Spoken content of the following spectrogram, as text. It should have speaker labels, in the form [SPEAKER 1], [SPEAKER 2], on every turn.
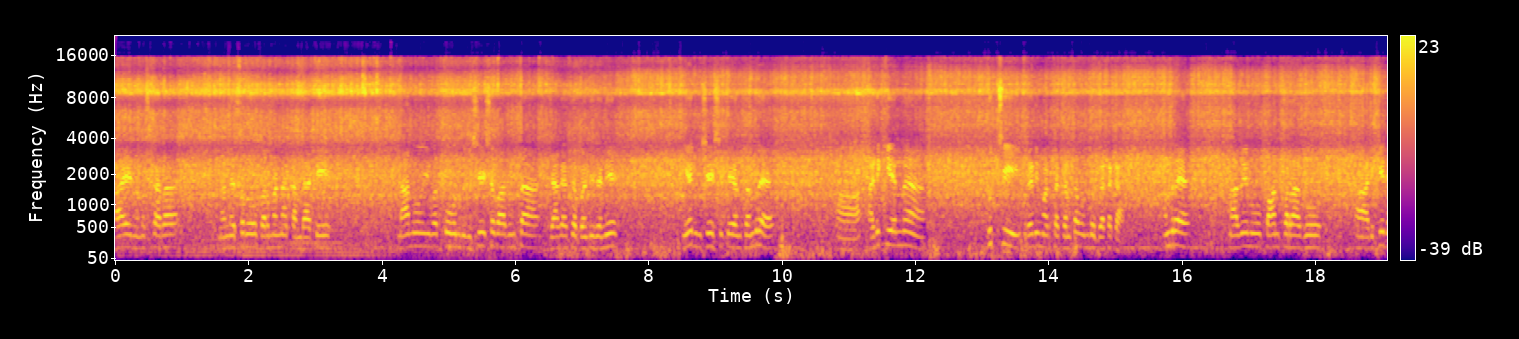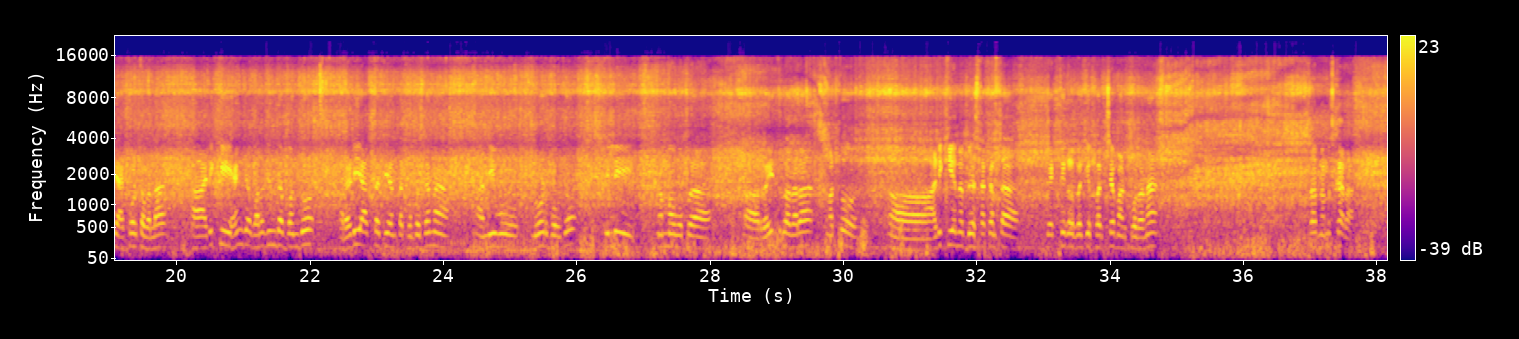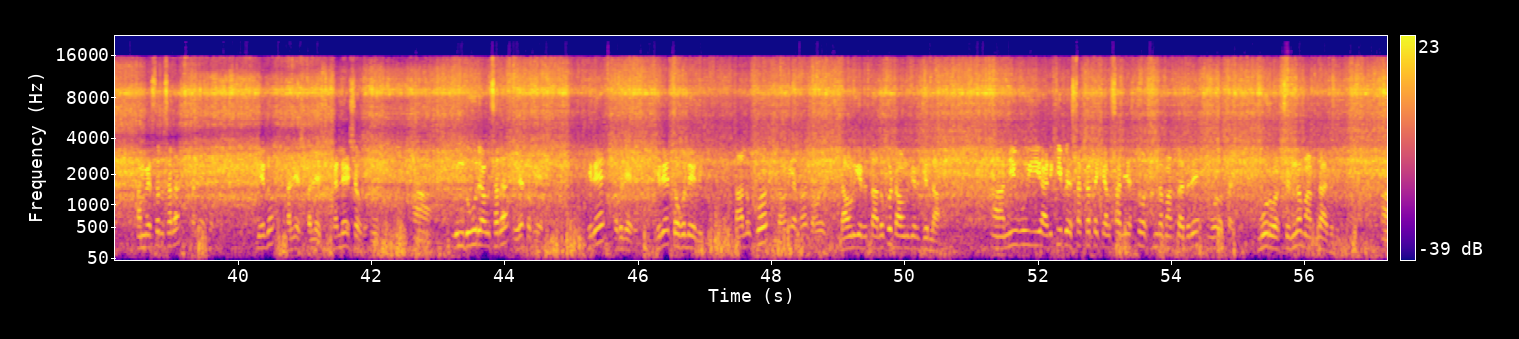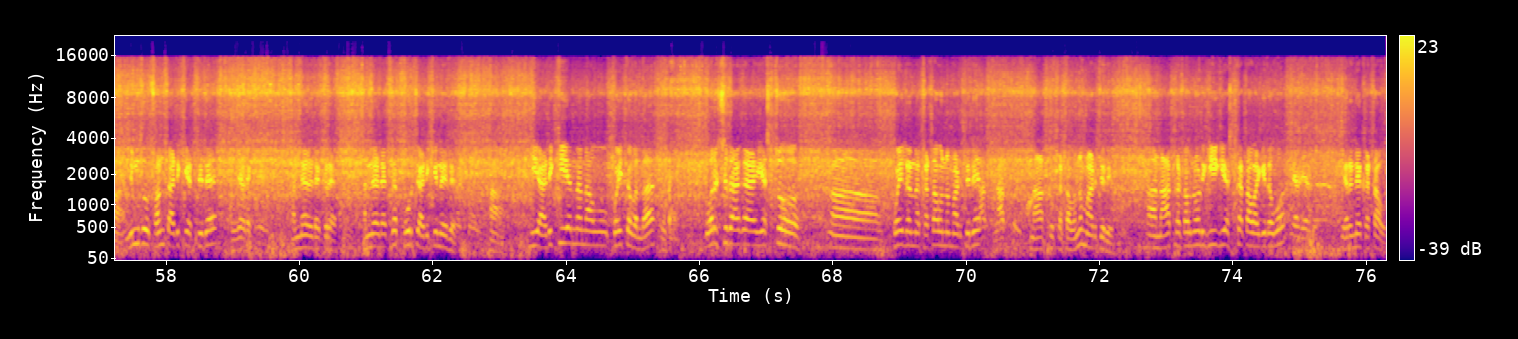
[SPEAKER 1] Hi, ನಮಸ್ಕಾರ. ನನ್ನ ಹೆಸರು ಭರಮಣ್ಣ ಕಂದಾಟಿ. ನಾನು ಇವತ್ತು ಒಂದು ವಿಶೇಷವಾದಂಥ ಜಾಗಕ್ಕೆ ಬಂದಿದ್ದೀನಿ. ಏನು ವಿಶೇಷತೆ ಅಂತಂದರೆ ಅಡಿಕೆಯನ್ನು ಕುಚ್ಚಿ ರೆಡಿ ಮಾಡ್ತಕ್ಕಂಥ ಒಂದು ಘಟಕ. ಅಂದರೆ ನಾವೇನು ಪಾನ್ ಪರಾಗು ಅಡಿಕೆಗೆ ಹಾಕ್ಕೊಳ್ತಾವಲ್ಲ ಆ ಅಡಿಕೆ ಹೆಂಗೆ ಹೊಲದಿಂದ ಬಂದು ರೆಡಿ ಆಗ್ತತಿ ಅಂತಕ್ಕಂಥದ್ದನ್ನು ನೀವು ನೋಡ್ಬೋದು. ಇಲ್ಲಿ ನಮ್ಮ ಒಬ್ಬ ರೈತರು ಅದರ ಮತ್ತು ಅಡಿಕೆಯನ್ನು ಬೇಯಿಸ್ತಕ್ಕಂಥ ವ್ಯಕ್ತಿಗಳ ಬಗ್ಗೆ ಪರಿಚಯ ಮಾಡಿಕೊಡೋಣ ಸರ್ ನಮಸ್ಕಾರ. ನಮ್ಮ ಹೆಸರು ಸರ? ಏನು?
[SPEAKER 2] ಕಲ್ಲೇಶ್ ಕಲ್ಲೇಶ್.
[SPEAKER 1] ಕಲ್ಲೇಶ್ ಅವರು. ಹಾಂ ನಿಮ್ಮದು ಊರು ಯಾವುದು ಸರ?
[SPEAKER 2] ಹಿರೇ ತೊಗಲೇರಿ
[SPEAKER 1] ಹಿರೇ?
[SPEAKER 2] ತೊಗಲೇರಿ
[SPEAKER 1] ಹಿರೇ ತೊಗಲೇರಿ ತಾಲೂಕು?
[SPEAKER 2] ದಾವಣಗೆರೆ ದಾವಣಗೆರೆ.
[SPEAKER 1] ದಾವಣಗೆರೆ ತಾಲೂಕು ದಾವಣಗೆರೆ ಜಿಲ್ಲಾ. ನೀವು ಈ ಅಡಿಕೆ ಬೇಯಿಸ್ತಕ್ಕಂಥ ಕೆಲಸ ಎಷ್ಟು ವರ್ಷದಿಂದ ಮಾಡ್ತಾ ಇದ್ರಿ
[SPEAKER 2] ಮೂರು ವರ್ಷ
[SPEAKER 1] ಮೂರು ವರ್ಷದಿಂದ ಮಾಡ್ತಾ ಇದ್ರಿ ಹಾಂ ನಿಮ್ಮದು ಸ್ವಂತ ಅಡಿಕೆ ಎಷ್ಟಿದೆ?
[SPEAKER 2] ಹನ್ನೆರಡು ಎಕರೆ.
[SPEAKER 1] ಹನ್ನೆರಡು ಎಕರೆ. ಹನ್ನೆರಡು ಎಕರೆ ಪೂರ್ತಿ ಅಡಿಕೆನೇ ಇದೆ. ಹಾಂ ಈ ಅಡಿಕೆಯನ್ನು ನಾವು ಕೊಯ್ತವಲ್ಲ ವರ್ಷದಾಗ ಎಷ್ಟು ಕೊಯ್ಲನ್ನು ಕಟಾವನ್ನು ಮಾಡ್ತೀರಿ?
[SPEAKER 2] ನಾಲ್ಕು ನಾಲ್ಕು
[SPEAKER 1] ಕಟಾವನ್ನು ಮಾಡ್ತೀರಿ. ಆ ನಾಲ್ಕು ಕಟಾವು ನೋಡಿ ಈಗ ಎಷ್ಟು ಕಟಾವಾಗಿದ್ದಾವೆ
[SPEAKER 2] ಎರಡು ಎರಡು
[SPEAKER 1] ಎರಡನೇ ಕಟಾವು.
